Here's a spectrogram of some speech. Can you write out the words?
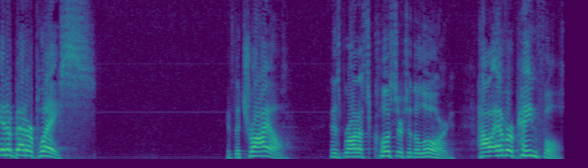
in a better place. If the trial has brought us closer to the Lord, however painful,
